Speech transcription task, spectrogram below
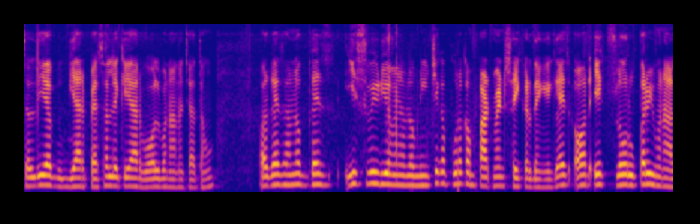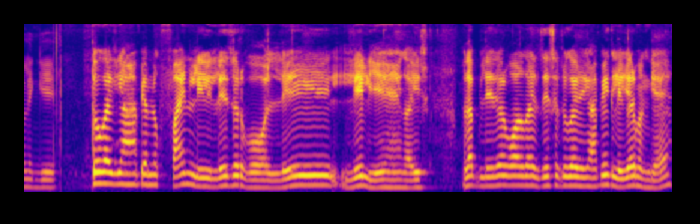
जल्दी अब यार पैसा लेके यार वॉल बनाना चाहता हूँ। और गैस हम लोग गैस इस वीडियो में हम लोग नीचे का पूरा कंपार्टमेंट सही कर देंगे गैस और एक फ्लोर ऊपर भी बना लेंगे। तो गैस यहाँ पे हम लोग फाइनली लेज़र वॉल ले ले लिए हैं गाइस मतलब लेज़र वॉल गैस देख सकते हो गैस यहाँ पे एक लेज़र बन गया है।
